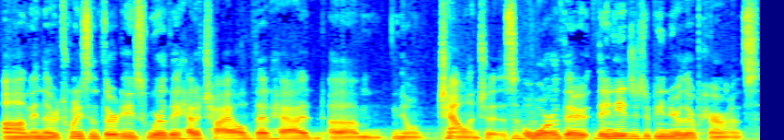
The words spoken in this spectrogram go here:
um, in their 20s and 30s where they had a child that had, um, you know, challenges mm-hmm. or they needed to be near their parents.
